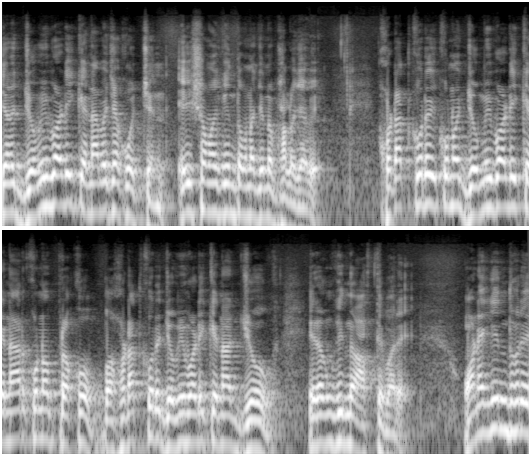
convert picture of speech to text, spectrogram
যারা জমি বাড়ি কেনাবেচা করছেন, এই সময় কিন্তু আপনার জন্য ভালো যাবে। হঠাৎ করে কোনো জমি বাড়ি কেনার কোনো প্রকোপ বা হঠাৎ করে জমি বাড়ি কেনার যোগ এরকম কিন্তু আসতে পারে। অনেক দিন ধরে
